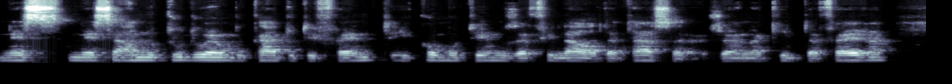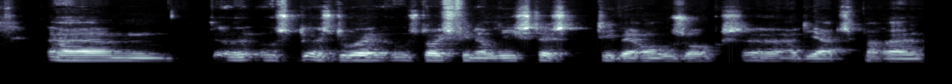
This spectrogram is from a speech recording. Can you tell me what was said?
Nesse, nesse ano tudo é um bocado diferente e como temos a final da taça já na quinta-feira, um, os, duas, os, dois finalistas tiveram os jogos uh, adiados para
